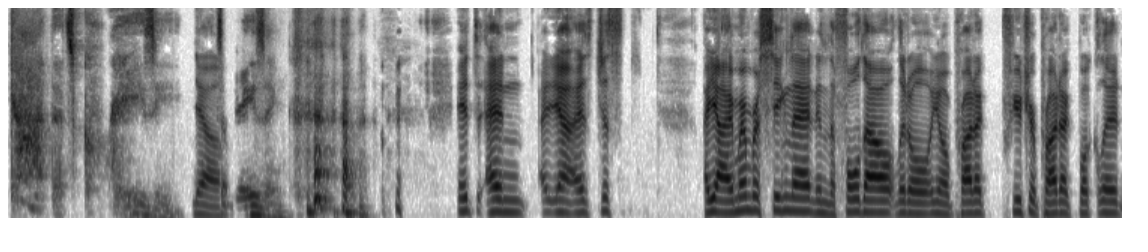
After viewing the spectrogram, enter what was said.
God, that's crazy. yeah. It's amazing. it's and uh, yeah it's just uh, yeah i remember seeing that in the fold out little you know product future product booklet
